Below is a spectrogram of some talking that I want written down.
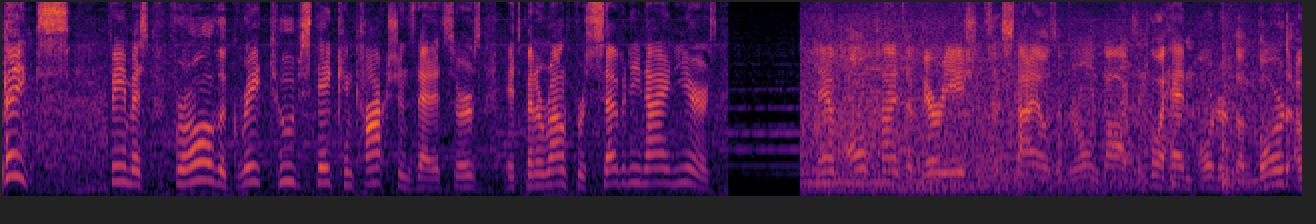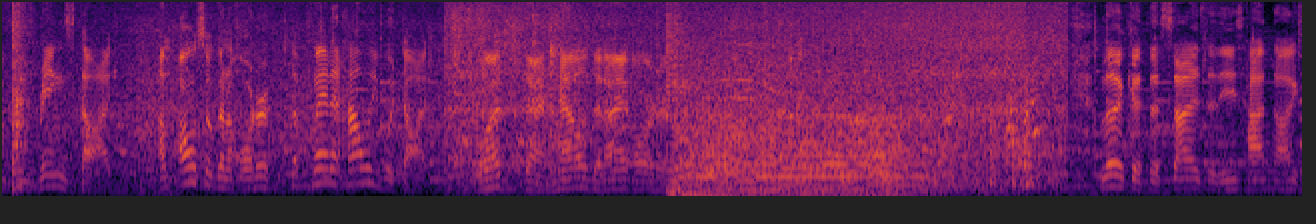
Pinks! Famous for all the great tube steak concoctions that it serves. It's been around for 79 years. They have all kinds of variations and styles of their own dogs and go ahead and order the Lord of the Rings dog. I'm also gonna order the Planet Hollywood dog. What the hell did I order? Look at the size of these hot dogs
